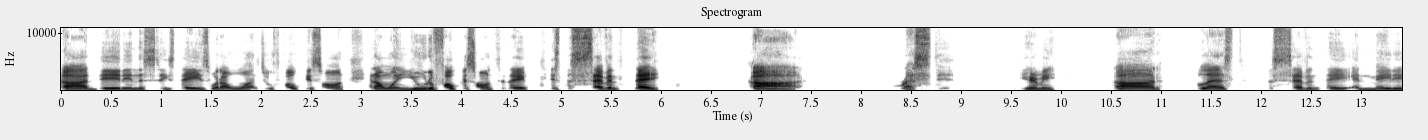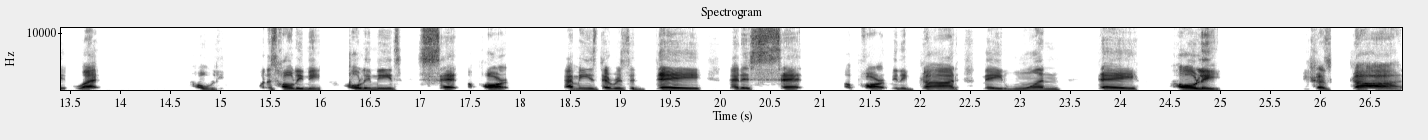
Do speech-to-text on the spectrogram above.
God did in the six days. What I want to focus on, and I want you to focus on today, is the seventh day. God rested. You hear me? God blessed the seventh day and made it what? Holy. What does holy mean? Holy means set apart. That means there is a day that is set apart, meaning God made one day holy because God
